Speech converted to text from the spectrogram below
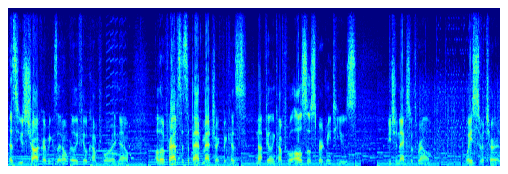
Let's use Chakra because I don't really feel comfortable right now. Although perhaps it's a bad metric because not feeling comfortable also spurred me to use Regen X with Relm. Waste of a turn.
